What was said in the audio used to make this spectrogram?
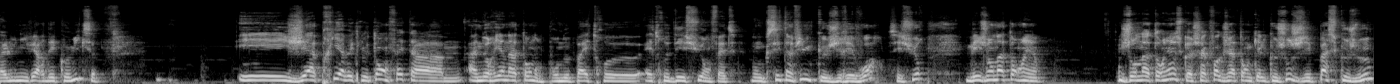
à l'univers des comics. Et j'ai appris avec le temps en fait à, ne rien attendre pour ne pas être euh, être déçu en fait. Donc c'est un film que j'irai voir, c'est sûr, mais j'en attends rien. J'en attends rien parce qu'à chaque fois que j'attends quelque chose, j'ai pas ce que je veux.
